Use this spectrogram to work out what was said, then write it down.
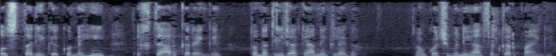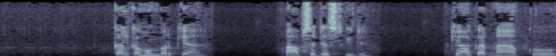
اس طریقے کو نہیں اختیار کریں گے تو نتیجہ کیا نکلے گا؟ ہم کچھ بھی نہیں حاصل کر پائیں گے۔ کل کا ہوم ورک کیا ہے؟ آپ سجیسٹ کیجیے کیا کرنا ہے آپ کو؟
